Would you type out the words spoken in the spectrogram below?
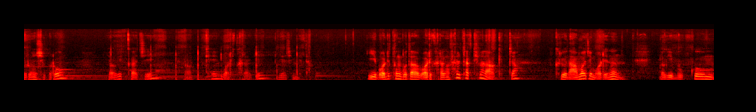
이런 식으로 여기까지 이렇게 머리카락이 이어집니다. 이 머리통보다 머리카락은 살짝 튀어나왔겠죠? 그리고 나머지 머리는 여기 묶음에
